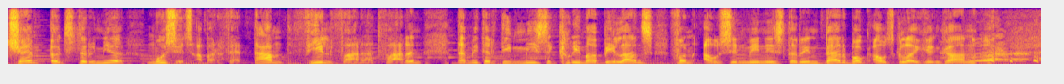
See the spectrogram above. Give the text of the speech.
Cem Özdemir muss jetzt aber verdammt viel Fahrrad fahren, damit er die miese Klimabilanz von Außenministerin Baerbock ausgleichen kann.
